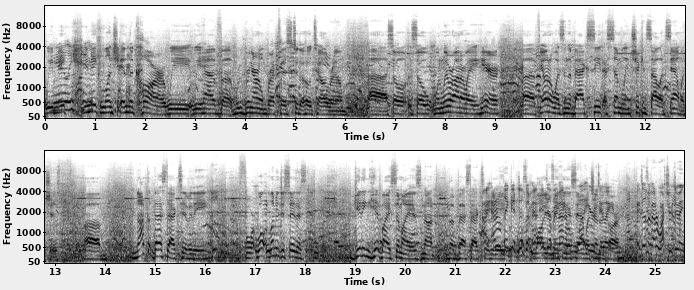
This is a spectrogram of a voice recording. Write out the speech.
we make we make lunch in the car. We we have uh, we bring our own breakfast to the hotel room. Uh, so so when we were on our way here, uh, Fiona was in the back seat assembling chicken salad sandwiches. Um, not the best activity for. Well, let me just say this: getting hit by a semi is not the best I, activity. I don't think it doesn't matter. While It you're doesn't making matter a sandwich what you're in the doing. car. It doesn't matter what you're doing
